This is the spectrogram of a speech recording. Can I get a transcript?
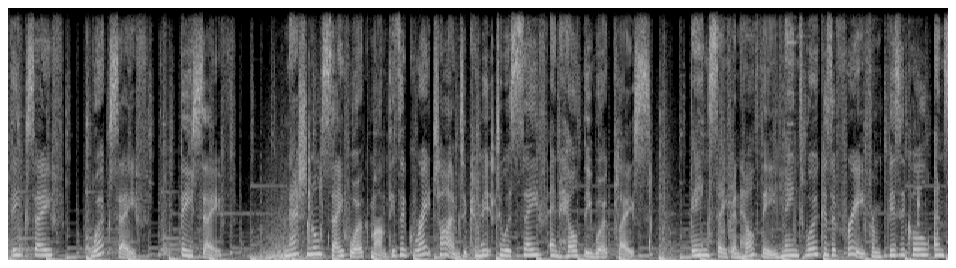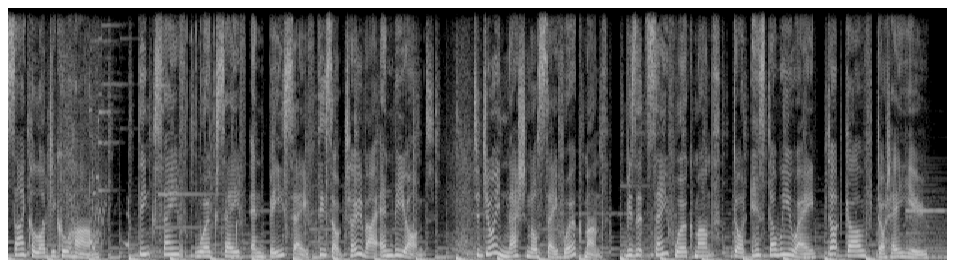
Think safe, work safe, be safe. National Safe Work Month is a great time to commit to a safe and healthy workplace. Being safe and healthy means workers are free from physical and psychological harm. Think safe, work safe, and be safe this October and beyond. To join National Safe Work Month, visit safeworkmonth.swa.gov.au.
